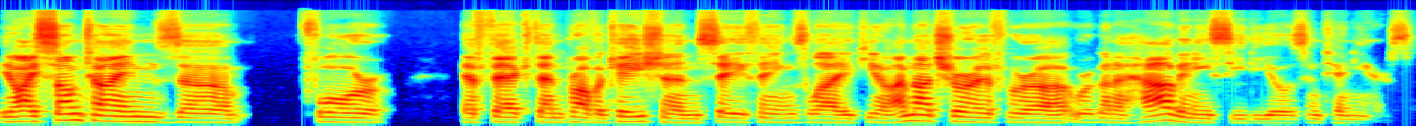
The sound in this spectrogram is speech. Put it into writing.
you know, I sometimes, uh, for effect and provocation, say things like, you know, I'm not sure if we're uh, we're going to have any CDOs in 10 years.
